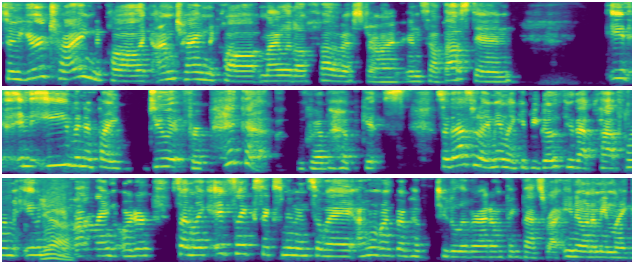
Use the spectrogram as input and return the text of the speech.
So you're trying to call, like I'm trying to call my little pho restaurant in South Austin. And even if I do it for pickup, Grubhub gets. So that's what I mean. Like if you go through that platform, even yeah. if you online order, so I'm like, it's like six minutes away. I don't want Grubhub to deliver. I don't think that's right. You know what I mean? Like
